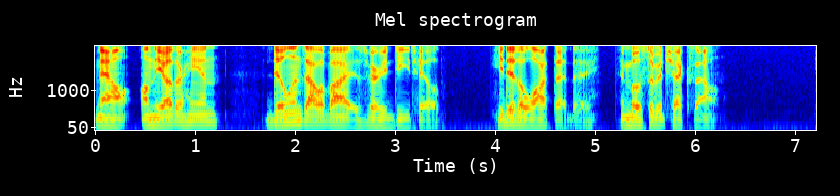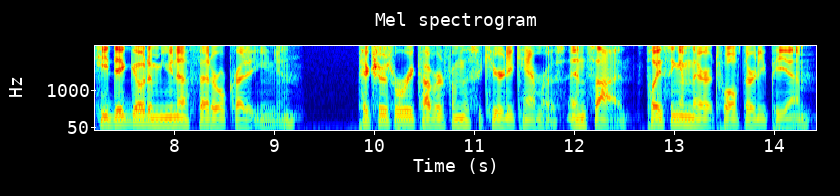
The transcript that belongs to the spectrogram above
Now, on the other hand, Dylan's alibi is very detailed. He did a lot that day, and most of it checks out. He did go to Muna Federal Credit Union. Pictures were recovered from the security cameras inside, placing him there at 12:30 p.m.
